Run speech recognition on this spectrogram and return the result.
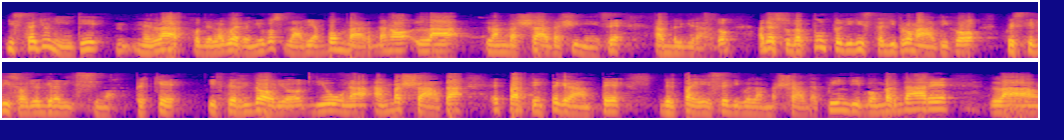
gli Stati Uniti, nell'arco della guerra in Jugoslavia, bombardano la, l'ambasciata cinese a Belgrado. Adesso dal punto di vista diplomatico questo episodio è gravissimo, perché il territorio di una ambasciata è parte integrante del paese di quell'ambasciata. Quindi bombardare la,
